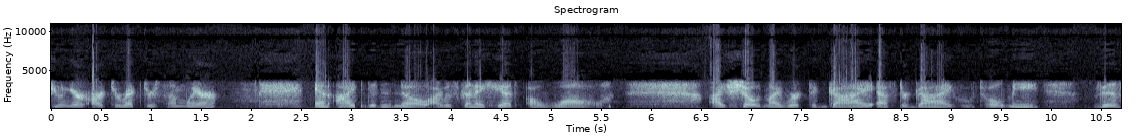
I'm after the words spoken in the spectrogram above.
junior art director somewhere, and I didn't know I was going to hit a wall. I showed my work to guy after guy who told me this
